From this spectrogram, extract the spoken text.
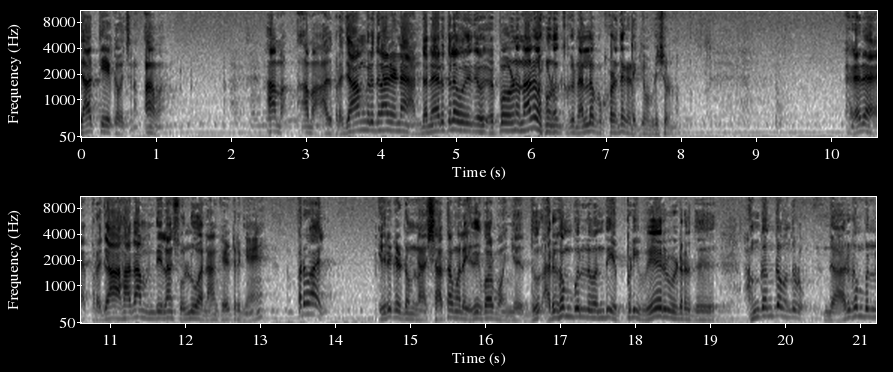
ஜாத்திய கவச்சனம் ஆமாம் ஆமாம் ஆமாம் அது பிரஜாங்கிறதுனால என்ன? அந்த நேரத்தில் எப்போ வேணும்னாலும் உனக்கு நல்ல குழந்தை கிடைக்கும் அப்படி சொல்லணும். அதனால் பிரஜாக தான் முந்திலாம் சொல்லுவா நான் கேட்டிருக்கேன். பரவாயில்ல. இருக்கட்டும் நான் சதமலை இதுக்கு பார்ப்போம். இங்கே து அருகம்புல் வந்து எப்படி வேறு விடுறது? அங்கங்கே வந்துடும். இந்த அருகம்புல்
